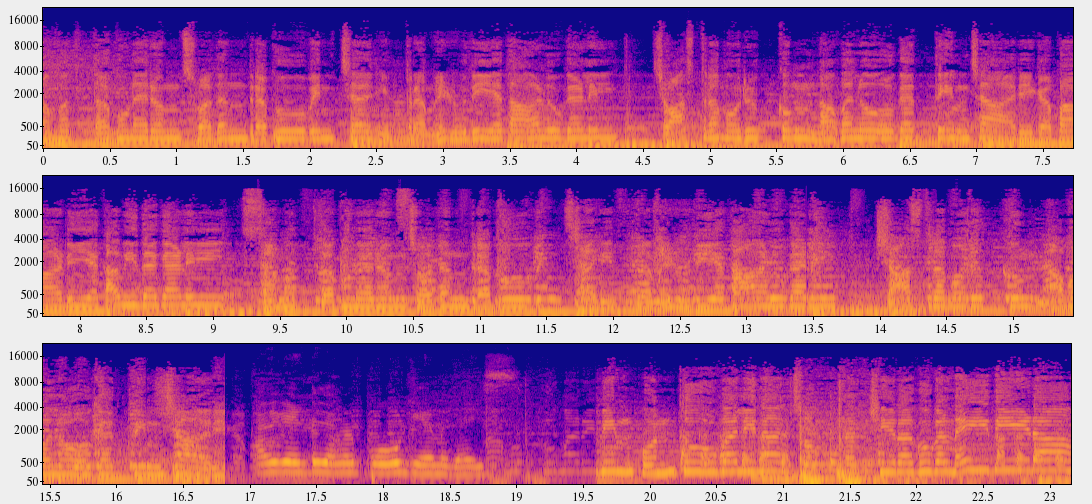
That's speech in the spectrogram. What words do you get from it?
സമത്തമുണരും സ്വതന്ത്ര ഭൂവിൻ ചരിത്രമെഴുതിയ താളുകളിൽ ശാസ്ത്രമൊരുക്കും നവലോകത്തിൻ ചാരിക പാടിയ കവിതകളിൽ സമത്വമുണരും സ്വതന്ത്ര ഭൂവിൻ ചരിത്രമെഴുതിയ താളുകളിൽ ശാസ്ത്രമൊരുക്കും നവലോകത്തിൻ ചാരിക അത് ഞങ്ങൾ പോവുകയാണ് ഗൈസ് സ്വപ്നച്ചിറകുകൾ നെയ്തിടാം.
